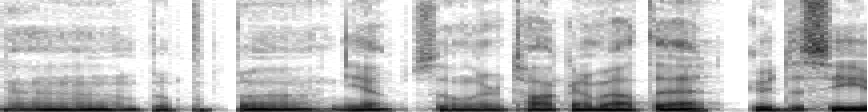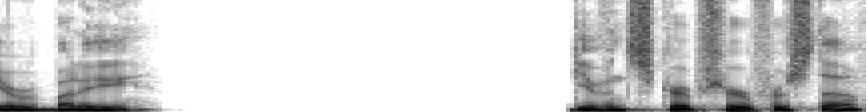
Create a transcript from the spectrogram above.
Uh, yep. So they're talking about that. Good to see everybody giving scripture for stuff.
